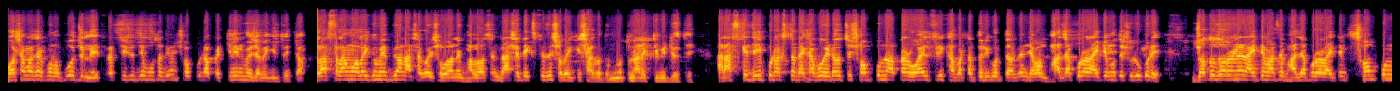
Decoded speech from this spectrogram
ঘষা মাজার কোনো প্রয়োজন নেই। এটা টিস্যু দিয়ে মুছা দিবেন সম্পূর্ণ আপনার ক্লিন হয়ে যাবে কিন্তু এটা। আসসালামু আলাইকুম এভরিওয়ান আশা করি সবাই অনেক ভালো আছেন। রাশেদ এক্সপ্রেসে সবাইকে স্বাগতম নতুন আরেকটি ভিডিওতে। আর আজকে যেই প্রোডাক্টটা দেখাবো, এটা হচ্ছে সম্পূর্ণ আপনার অয়েল ফ্রি খাবারটা তৈরি করতে পারবেন। যেমন ভাজা পোড়ার আইটেম হতে শুরু করে যত ধরনের আইটেম আছে, ভাজা পোড়ার আইটেম সম্পূর্ণ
